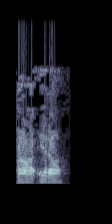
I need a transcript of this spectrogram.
طائرة.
